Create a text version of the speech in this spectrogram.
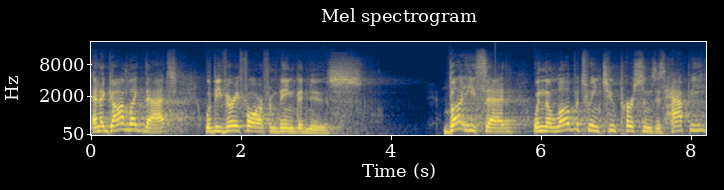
And a God like that would be very far from being good news. But, he said, when the love between two persons is happy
